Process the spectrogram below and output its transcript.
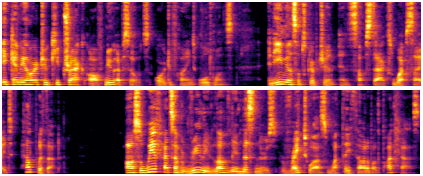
It can be hard to keep track of new episodes or to find old ones. An email subscription and Substack's website help with that. Also, we've had some really lovely listeners write to us what they thought about the podcast.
